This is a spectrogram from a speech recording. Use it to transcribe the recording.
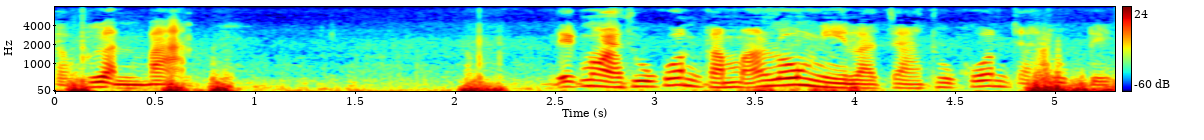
กับเพื่อนบ้าน เด็กน้อยทุกคนกับมาลงนี่ล่ะจ้ะทุกคนจ้ะทุกเด็ก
